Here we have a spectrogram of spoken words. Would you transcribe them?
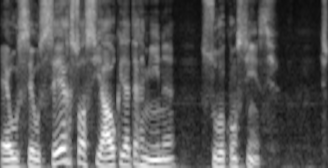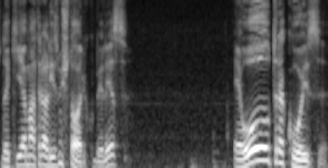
é o seu ser social que determina sua consciência. Isso daqui é materialismo histórico, beleza? É outra coisa.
